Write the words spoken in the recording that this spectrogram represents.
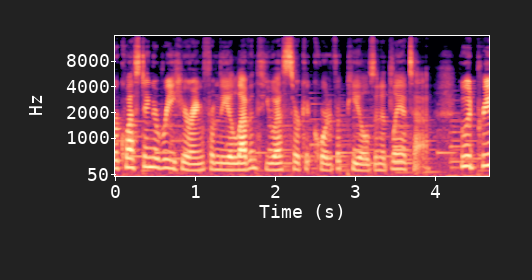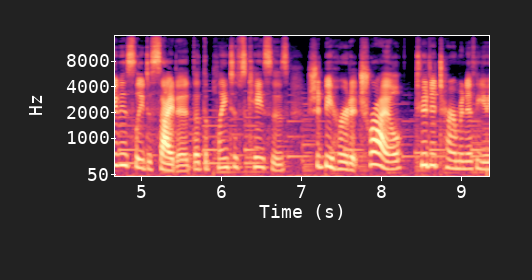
requesting a rehearing from the 11th U.S. Circuit Court of Appeals in Atlanta, who had previously decided that the plaintiffs' cases should be heard at trial to determine if the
